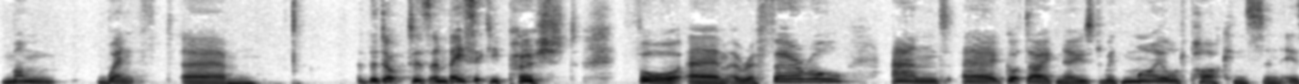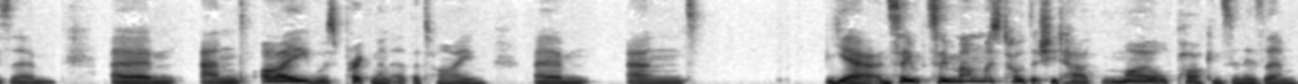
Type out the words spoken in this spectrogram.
mum went um, the doctors and basically pushed for um, a referral and uh, got diagnosed with mild Parkinsonism. Um, and I was pregnant at the time. Um, and yeah, and so so mum was told that she'd had mild Parkinsonism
